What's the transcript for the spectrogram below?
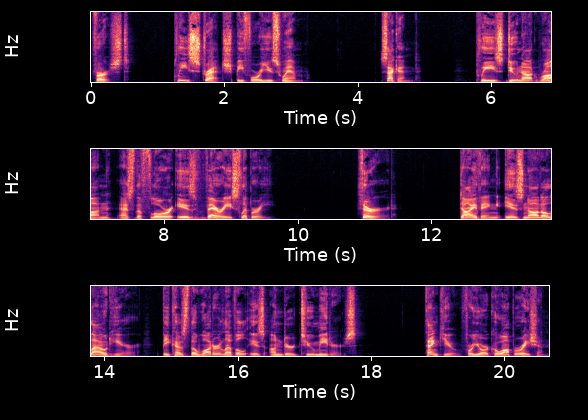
First, please stretch before you swim. Second, please do not run as the floor is very slippery. Third, diving is not allowed here because the water level is under 2 meters. Thank you for your cooperation.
